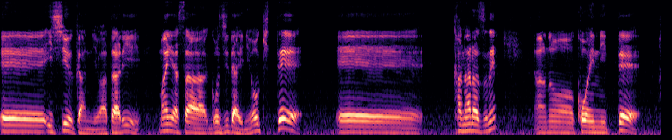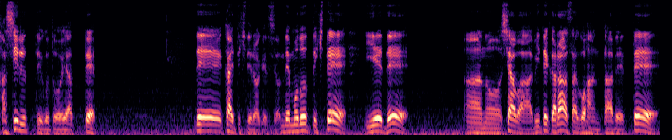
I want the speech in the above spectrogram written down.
えー、一週間にわたり、毎朝5時台に起きて、えー、必ずね、あのー、公園に行って、走るっていうことをやって、で、帰ってきてるわけですよ。で、戻ってきて、家で、あの、シャワー浴びてから朝ごはん食べて、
